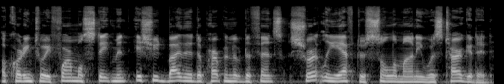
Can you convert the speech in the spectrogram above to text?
According to a formal statement issued by the Department of Defense shortly after Soleimani was targeted,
